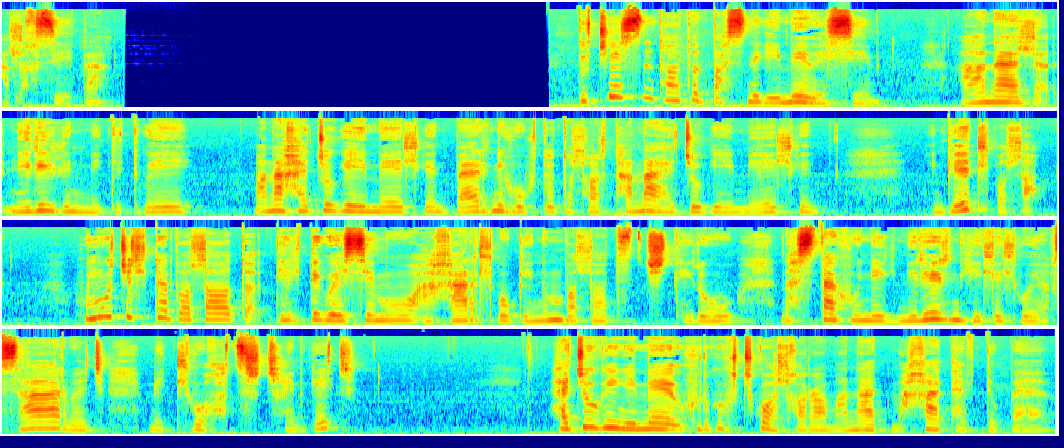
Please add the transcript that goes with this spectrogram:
алгасъя да. 49 тоотод бас нэг имээ байсан юм. Аанаал нэрийг нь мэддэгвэ. Манай хажуугийн имэйлгэнд байрны хүүхдүүд болохоор танаа хажуугийн имэйлгэнд ингээд л болоо. Хүмүүжилтэй болоод тэгдэг байсан юм уу? Анхааралгүй гинэн болоод ч тэрүү настай хүнийг нэрээр нь хилэлгүй явсаар байж мэдлгүй хоцорчих юм гэж. Хажуугийн имээ хөргөгчгүй болохоор манад маха тавьдаг байв.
